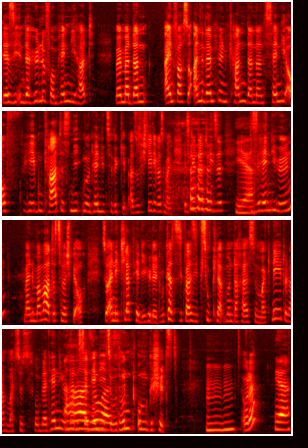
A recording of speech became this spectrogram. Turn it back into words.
der sie in der Hülle vom Handy hat, weil man dann einfach so anrempeln kann, dann das Handy aufheben, Karte sneaken und Handy zurückgeben. Also versteht ihr, was ich meine? Es gibt doch diese, Ja. diese Handyhüllen. Meine Mama hat das zum Beispiel auch. So eine Klapp-Handyhülle. Du kannst es quasi zuklappen und nachher hast du ein Magnet und dann machst du es um dein Handy und dann Ah, ist dein Handy so sowas. rundum geschützt. Mhm. Oder? Ja.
